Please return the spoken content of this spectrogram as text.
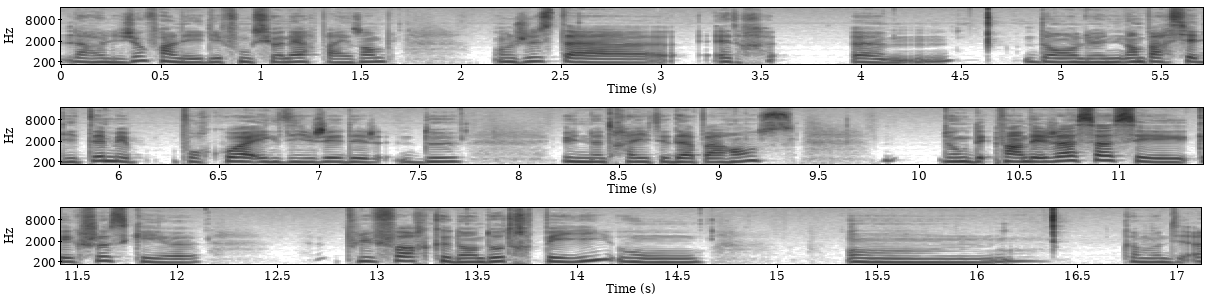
la religion. Enfin, les, les fonctionnaires, par exemple, ont juste à être dans l'impartialité, mais pourquoi exiger d'eux une neutralité d'apparence? Donc, enfin, déjà, ça, c'est quelque chose qui est euh, plus fort que dans d'autres pays où on, comment dire,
